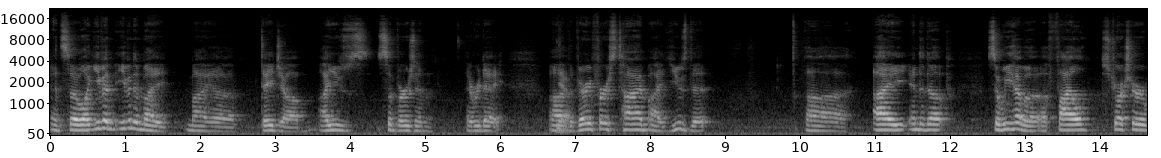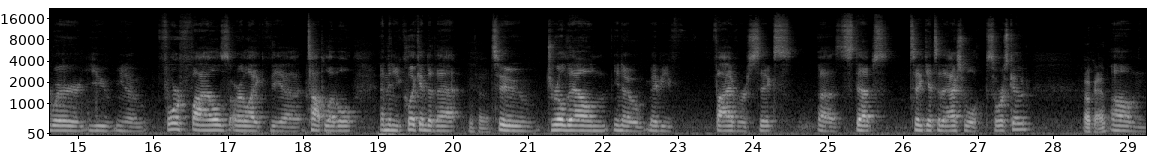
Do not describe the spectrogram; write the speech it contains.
and so like even even in my my uh, day job, I use Subversion every day. Uh, Yeah. The very first time I used it, uh, I ended up. So we have a, a file structure where you you know four files are like the uh, top level, and then you click into that Okay. to drill down, you know, maybe five or six uh, steps to get to the actual source code. Okay. Um,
